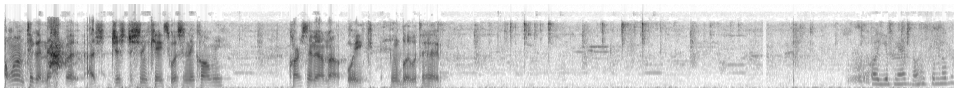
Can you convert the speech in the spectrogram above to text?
I want to take a nap, but I sh just just in case what's his name call me, Carson, and I'm not awake. Like, what the heck? Oh, your parents know who's coming over?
